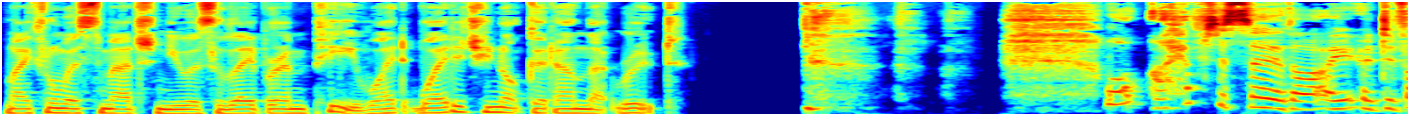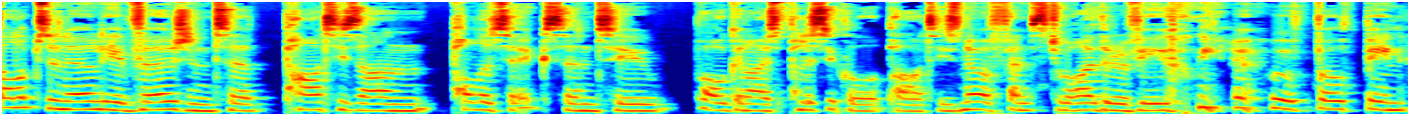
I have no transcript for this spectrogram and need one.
and I can almost imagine you as a Labour MP. Why why did you not go down that route? well, I have to say that I developed an early aversion to partisan politics and to organised political parties. No offence to either of you, you know, who have both been,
